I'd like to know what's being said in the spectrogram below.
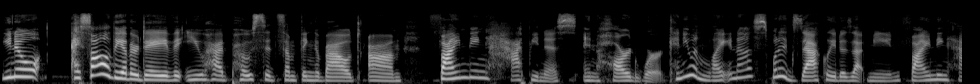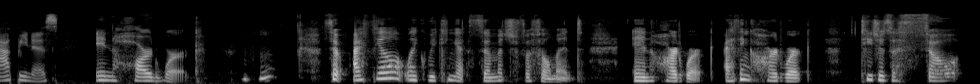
You know, I saw the other day that you had posted something about um, finding happiness in hard work. Can you enlighten us? What exactly does that mean? Finding happiness in hard work. Mm-hmm. So I feel like we can get so much fulfillment in hard work. I think hard work teaches us so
